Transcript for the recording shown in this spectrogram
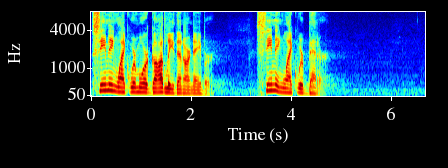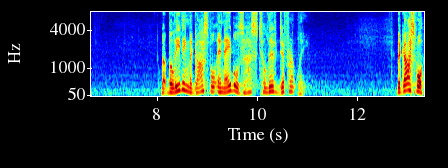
seeming like we're more godly than our neighbor, seeming like we're better. But believing the gospel enables us to live differently. The gospel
